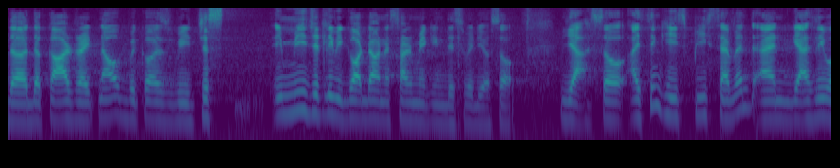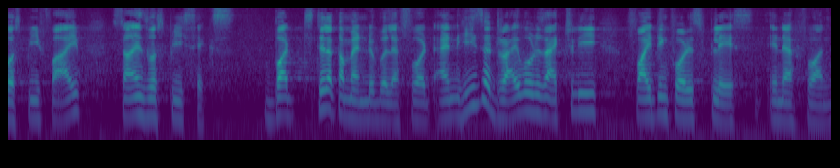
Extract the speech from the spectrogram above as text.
the the card right now because we just immediately we got down and started making this video. So yeah, so I think he's P7 and Gasly was P five, Sainz was P six but still a commendable effort and he's a driver who's actually fighting for his place in F1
